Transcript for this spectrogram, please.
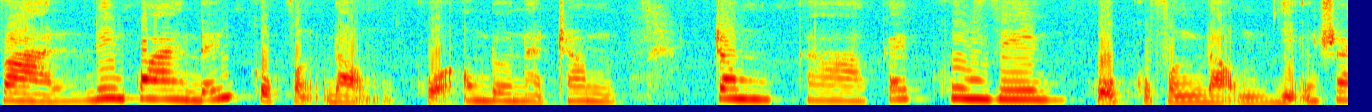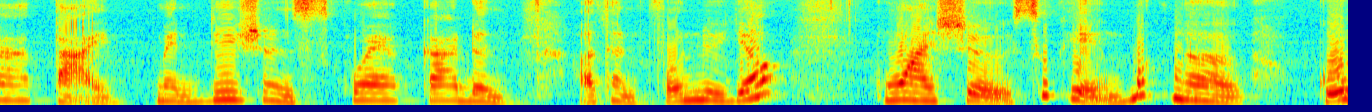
Và liên quan đến cuộc vận động của ông Donald Trump trong uh, cái khuôn viên của cuộc vận động diễn ra tại Madison Square Garden ở thành phố New York, ngoài sự xuất hiện bất ngờ của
